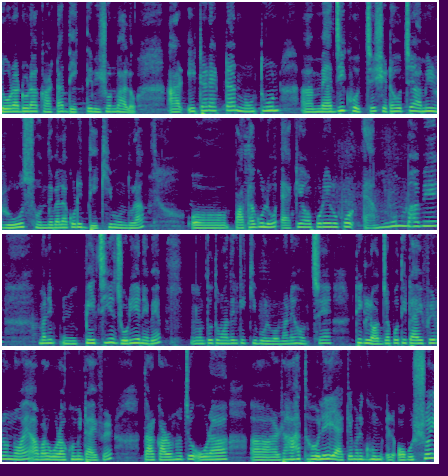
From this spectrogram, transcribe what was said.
ডোরা ডোরা কাটা দেখতে ভীষণ ভালো। আর এটার একটা নতুন ম্যাজিক হচ্ছে, সেটা হচ্ছে আমি রোজ সন্ধেবেলা করে দেখি বন্ধুরা। পাতাগুলো একে অপরের উপর এমনভাবে মানে পেঁচিয়ে জড়িয়ে নেবে তো তোমাদেরকে কি বলব? মানে হচ্ছে ঠিক লজ্জাপতি টাইপেরও নয়, আবার ওরকমই টাইপের। তার কারণ হচ্ছে ওরা রাত হলেই একে মানে ঘুম, অবশ্যই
